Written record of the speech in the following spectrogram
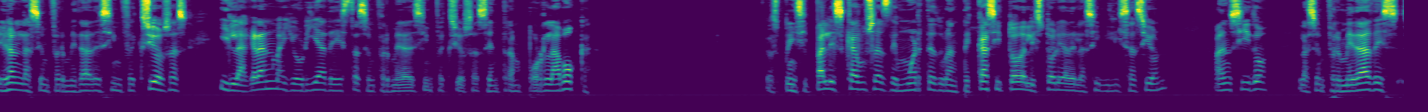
eran las enfermedades infecciosas y la gran mayoría de estas enfermedades infecciosas entran por la boca. Las principales causas de muerte durante casi toda la historia de la civilización han sido las enfermedades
